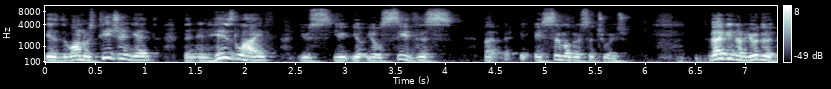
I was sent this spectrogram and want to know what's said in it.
is the one who's teaching it, then in his life you, you you'll see this uh, a similar situation. Wegen Rabbi Yehuda,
